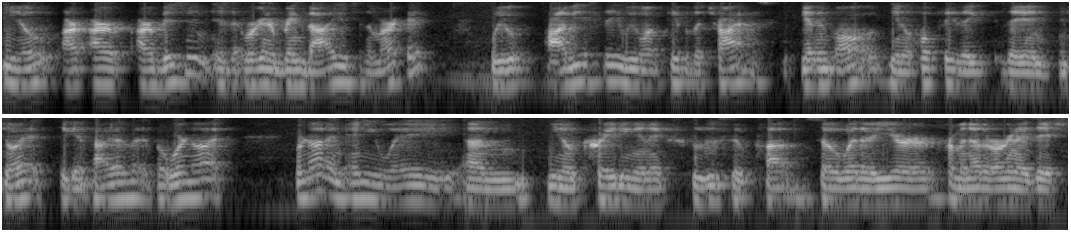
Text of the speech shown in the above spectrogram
you know, our our, our vision is that we're going to bring value to the market. We obviously we want people to try us, get involved. You know, hopefully they they enjoy it, they get value out of it. But we're not we're not in any way um, you know creating an exclusive club. So whether you're from another organization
